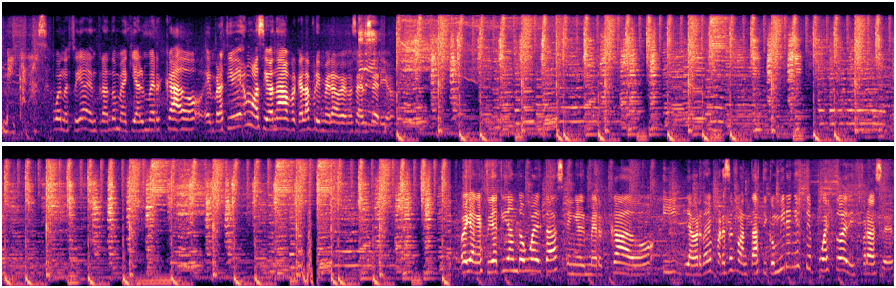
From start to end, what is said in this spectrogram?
mexicanas. Bueno, estoy adentrándome aquí al mercado. En verdad estoy emocionada porque es la primera vez, o sea, en serio. Oigan, estoy aquí dando vueltas en el mercado y la verdad me parece fantástico. Miren este puesto de disfraces.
